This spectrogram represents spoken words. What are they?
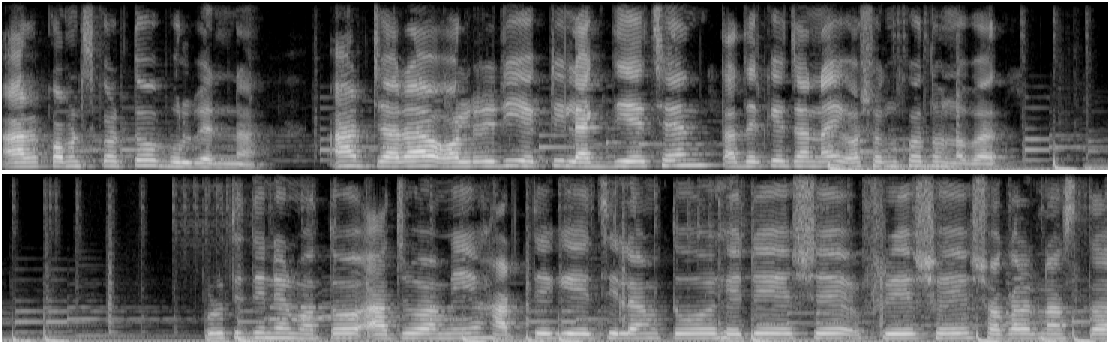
আর কমেন্টস করতেও ভুলবেন না। আর যারা অলরেডি একটি লাইক দিয়েছেন, তাদেরকে জানাই অসংখ্য ধন্যবাদ। প্রতিদিনের মতো আজও আমি হাঁটতে গিয়েছিলাম, তো হেঁটে এসে ফ্রেশ হয়ে সকাল নাস্তা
